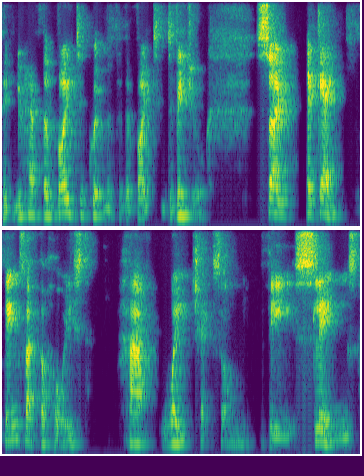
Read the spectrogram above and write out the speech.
that you have the right equipment for the right individual. So, again, things like the hoist have weight checks on. The slings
